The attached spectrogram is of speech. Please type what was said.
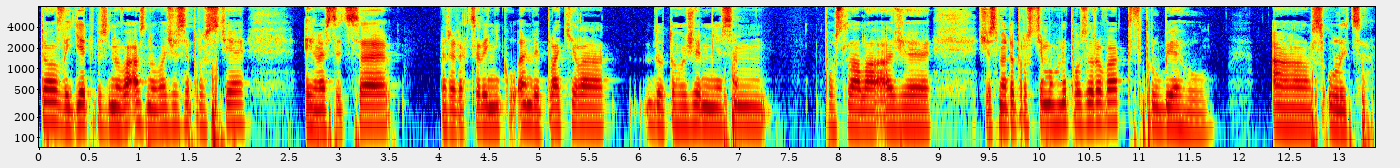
to vidět znova a znova, že se prostě investice redakce Deníku N vyplatila do toho, že mě jsem poslala a že, že jsme to prostě mohli pozorovat v průběhu a z ulice.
